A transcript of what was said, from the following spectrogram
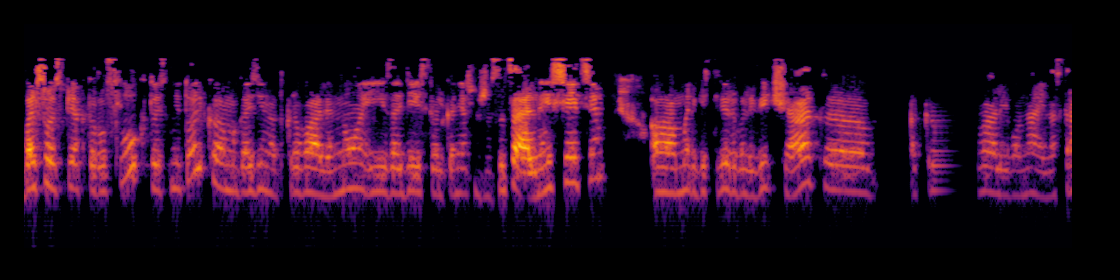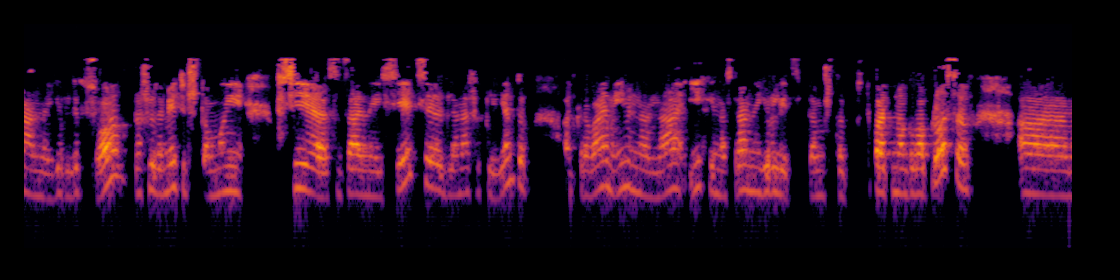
большой спектр услуг, то есть не только магазин открывали, но и задействовали, конечно же, социальные сети. Мы регистрировали WeChat, э, открывали его на иностранное юрлицо. Прошу заметить, что мы все социальные сети для наших клиентов открываем именно на их иностранные юрлицы, потому что поступает много вопросов а,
